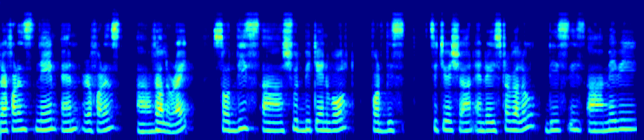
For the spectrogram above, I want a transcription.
reference name and reference uh, value right? So this uh, should be 10 volt for this situation and resistor value. This is uh, maybe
